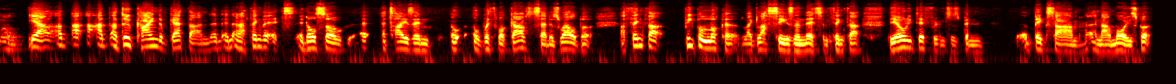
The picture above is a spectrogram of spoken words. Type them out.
Well, yeah, I, I, I do kind of get that, and, and, and I think that it's it also uh, it ties in uh, with what Gav said as well. But I think that people look at like last season and this and think that the only difference has been a Big Sam and now Moyes, but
